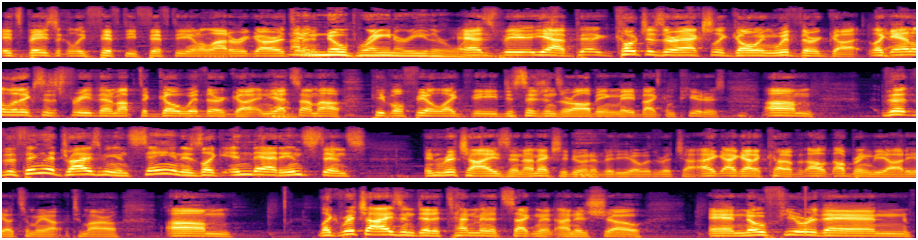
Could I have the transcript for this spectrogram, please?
it's basically 50-50 in a lot of regards. Not a And no brainer either way. As be, yeah, b- coaches are actually going with their gut. Like analytics has freed them up to go with their gut, and yet somehow people feel like the decisions are all being made by computers. Um, the the thing that drives me insane is like in that instance. In Rich Eisen, I'm actually doing a video with Rich. I, I got to cut up. I'll, I'll bring the audio tomorrow. Tomorrow, um, like Rich Eisen did a 10 minute segment on his show, and no fewer than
